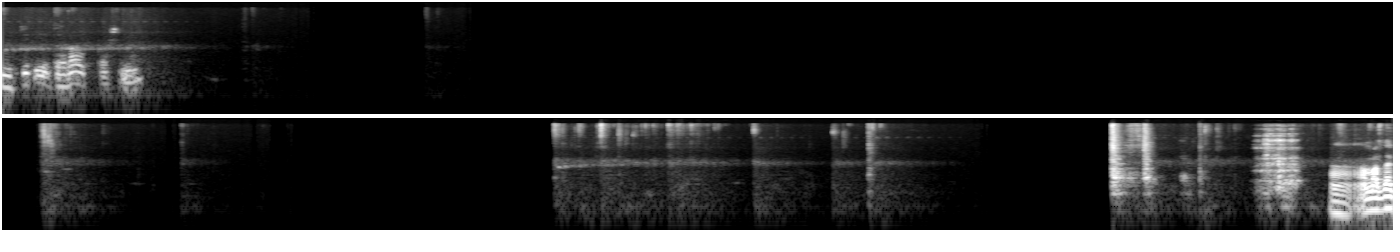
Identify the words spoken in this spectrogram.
সিমটি দিয়ে ধরা অভ্যাস নেই হ্যাঁ আমাদের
